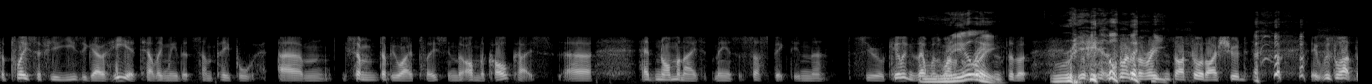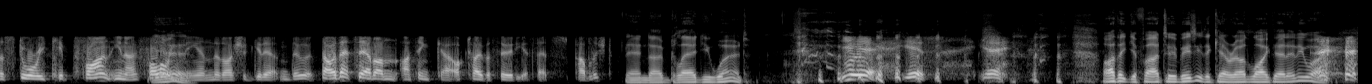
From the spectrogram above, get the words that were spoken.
the police a few years ago here, telling me that some people, um, some WA police in the, on the cold case, uh, had nominated me as a suspect in the serial killings. That was really? one of the reasons that I, really? yeah, was one of the reasons I thought I should. it was like the story kept fine, you know, following yeah. me, and that I should get out and do it. So that's out on I think uh, October 30th. That's published. And I'm glad you weren't. yeah. Yes. Yeah. I think you're far too busy to carry on like that anyway.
